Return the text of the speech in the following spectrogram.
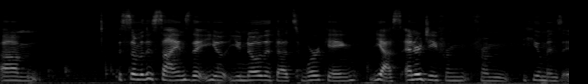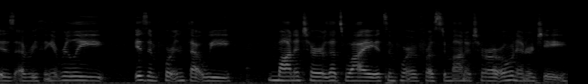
um, some of the signs that you you know that that's working. Yes, energy from from humans is everything. It really is important that we monitor. That's why it's important for us to monitor our own energy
